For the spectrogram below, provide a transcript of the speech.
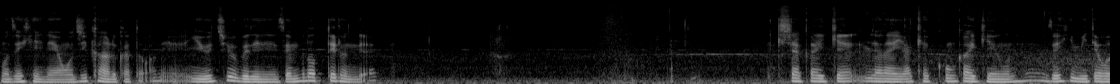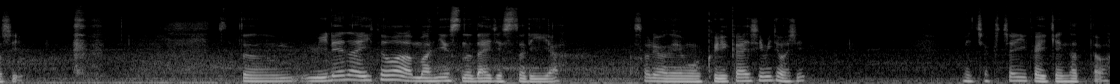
もうぜひねお時間ある方はね YouTube で、ね、全部載ってるんで。記者会見じゃないや結婚会見をねぜひ見てほしい。ちょっと見れない人は、まあ、ニュースのダイジェストでいいや。それをねもう繰り返し見てほしい。めちゃくちゃいい会見だったわ。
